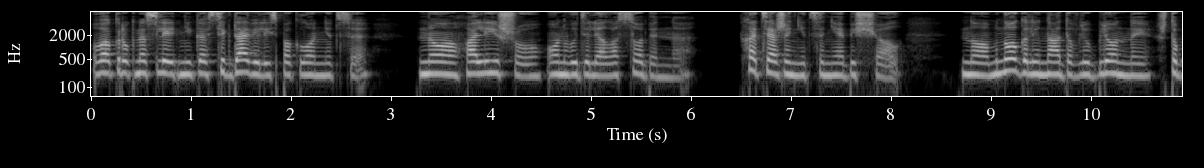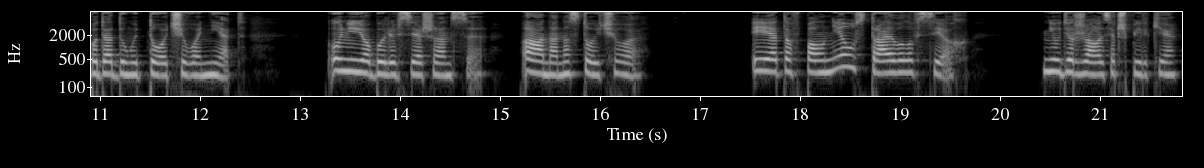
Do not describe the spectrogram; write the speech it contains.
Вокруг наследника всегда велись поклонницы, но Алишу он выделял особенно, хотя жениться не обещал — но много ли надо влюбленной, чтобы додумать то, чего нет? У нее были все шансы, а она настойчива. И это вполне устраивало всех. Не удержалась от шпильки.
